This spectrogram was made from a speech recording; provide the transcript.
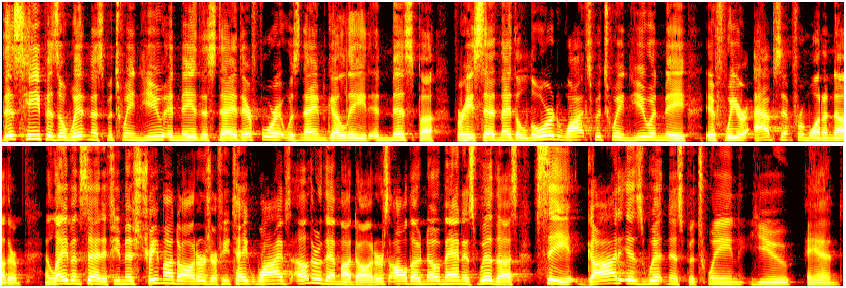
this heap is a witness between you and me this day. Therefore, it was named Galeed in Mizpah, for he said, May the Lord watch between you and me if we are absent from one another. And Laban said, If you mistreat my daughters, or if you take wives other than my daughters, although no man is with us, see, God is witness between you and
